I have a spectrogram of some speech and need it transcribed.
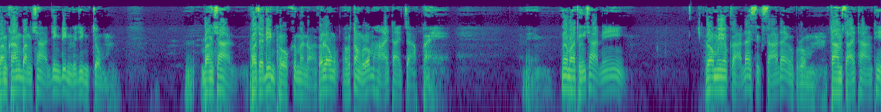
บางครั้งบางชาติ ยิ่งดิ้นก็ยิ่งจม บางชาติ พอจะดิ้นโผล่ขึ้นมาหน่อย ก็ลงต้องล้มหายตายจากไป มื่อมาถึงชาตินี้ เรามีโอกาสได้ศึกษาได้อบรม ตามสายทางที่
